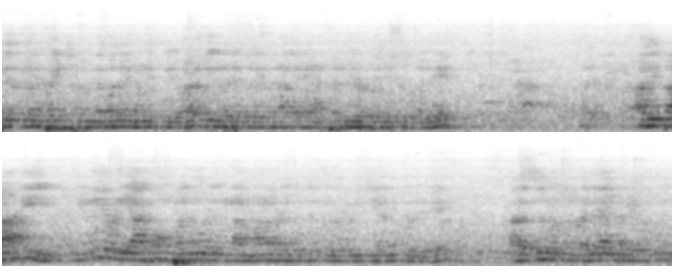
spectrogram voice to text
திருக்குறள் பயிற்சி இந்த மதுரை மண்ணுக்கு வழங்குகிறது என்பதை இதனால் நான் பெருமையோடு தெரிவித்துக் கொள்கிறேன். அதை தாண்டி இணைய வழியாகவும் பல்லுவர்களுக்கு நான் மாணவர்களுக்கு திருக்குறள் பயிற்சி அனுப்பி வருகிறேன். அரசு மற்றும் தனியார் பள்ளிகளுக்கும்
